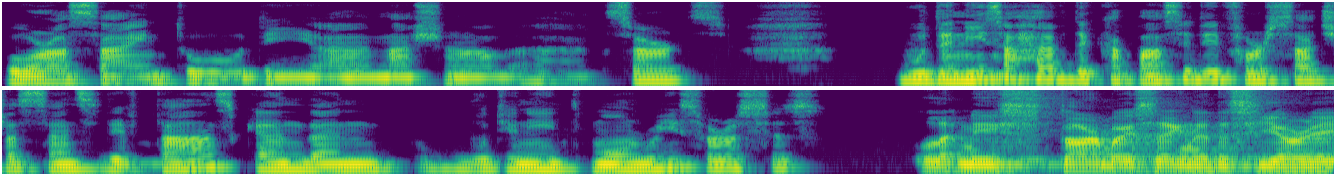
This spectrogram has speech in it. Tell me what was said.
or assigned to the uh, national uh, CERTs. Would ENISA have the capacity for such a sensitive task, and then would you need more resources? Let me start by saying that the CRA,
